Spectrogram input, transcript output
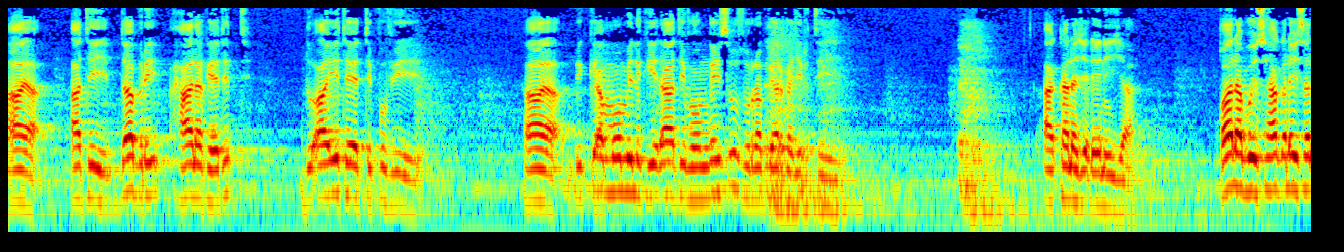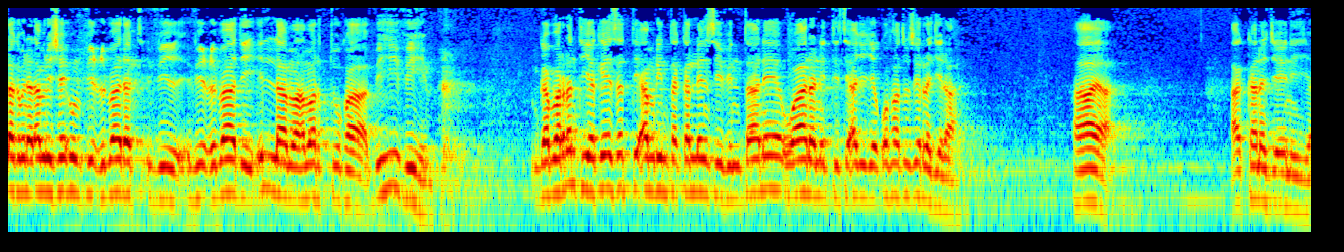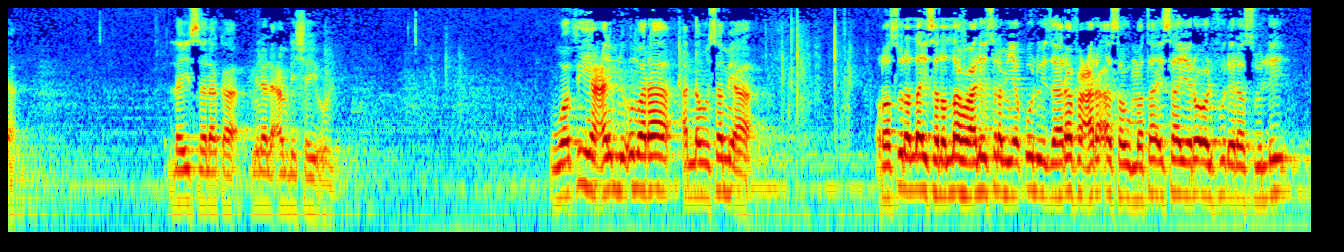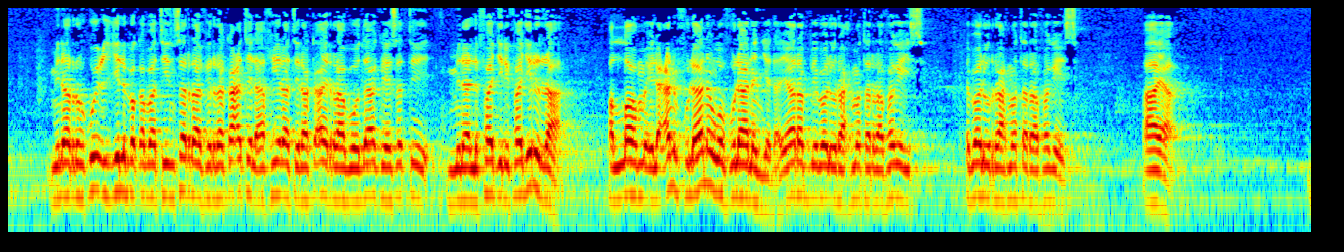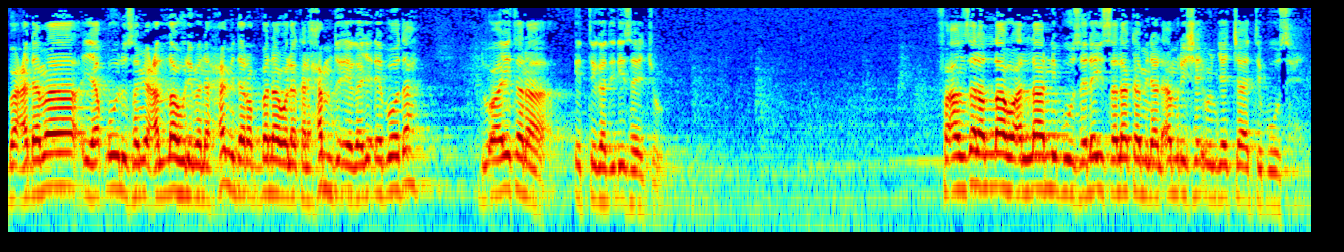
آية أتي دبري حالك يدت دعائي تيتف في آية بك أمو ملكي راتي فونغيسوس ربي هرك جرتي. أكن جريني جا. قال أبو إسحاق ليس لك من الأمر شيء في عبادة في في عبادي إلا ما أمرتك به فيهم. amriin takkailleen siif hin taane waanan itti si ajaje qofatu sirra jira haya akkana jeeniyya laysa laka min alcamri shay'un وفيه عن ابن عمر أنه سمع رسول الله صلى الله عليه وسلم يقول إذا رفع رأسه متى إسا يرى الفول رسولي من الركوع جلب قبتين سر في الركعة الأخيرة ركعة الرابودا كيستي من الفجر فجر الرا اللهم إلعن فلانا وفلانا جدا. يا رب بلو رحمة الرافقيس. بلو الرحمة الرافقيس. آية. بعدما يقول سمع الله لمن حمد ربنا ولك الحمد إيجا جد بوده دعايتنا اتقاد سيجو فأنزل الله الله نبوس ليس لك من الأمر شيء جتا اتبوسه.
